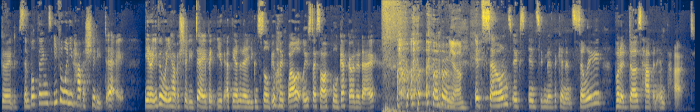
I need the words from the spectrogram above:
good, simple things, even when you have a shitty day you know, even when you have a shitty day, but you, at the end of the day, you can still be like, well, at least I saw a cool gecko today. yeah. It sounds ex- insignificant and silly, but it does have an impact.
